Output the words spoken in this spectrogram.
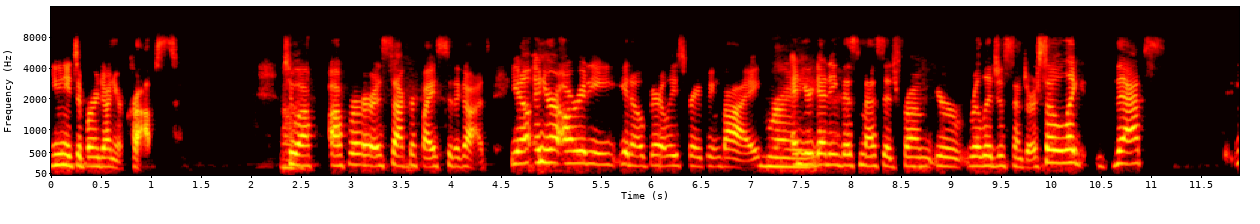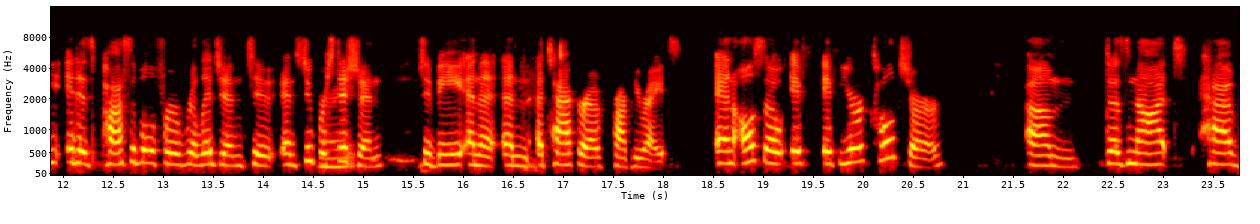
You need to burn down your crops to offer a sacrifice to the gods. You know, and you're already you know barely scraping by right and you're getting this message from your religious center. So like that's it is possible for religion to and superstition to be an, an attacker of property rights. And also if if your culture um, does not have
